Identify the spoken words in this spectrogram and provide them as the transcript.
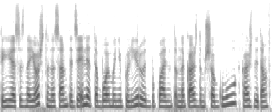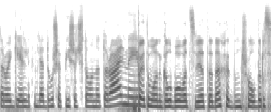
Ты осознаешь, что на самом-то деле тобой манипулируют буквально там на каждом шагу. Каждый там второй гель для душа пишет, что он натуральный. Поэтому он голубого цвета, да, Head and Shoulders?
